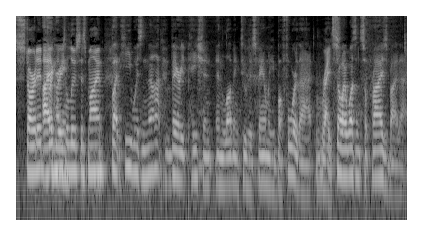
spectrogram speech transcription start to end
started for I him agree. to lose his mind But he was not very patient and loving to his family before that. Right. So I wasn't surprised by that.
